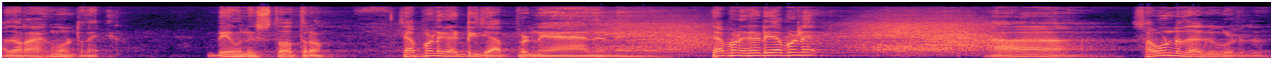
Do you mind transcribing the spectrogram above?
అదో రకంగా ఉంటుంది. దేవునికి స్తోత్రం. చెప్పండి గట్టి చెప్పండి. ఆనండి. చెప్పండి గట్టి చెప్పండి. సౌండ్ తగ్గకూడదు.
